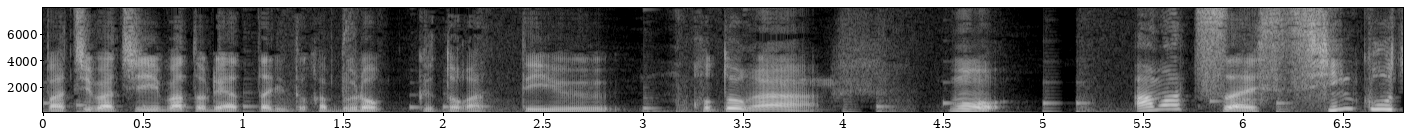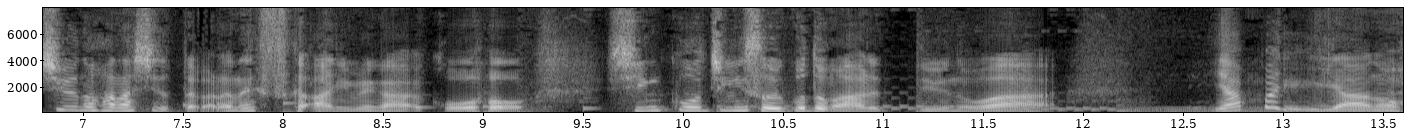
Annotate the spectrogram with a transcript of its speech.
バチバチバトルやったりとか、ブロックとかっていうことが、もう、あまつさえ進行中の話だったからね、アニメが、こう、進行中にそういうことがあるっていうのは、やっぱり、あの、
